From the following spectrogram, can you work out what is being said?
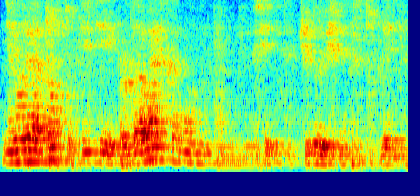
Не говоря о том, чтобы детей продавать кому-нибудь, все эти чудовищные преступления.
